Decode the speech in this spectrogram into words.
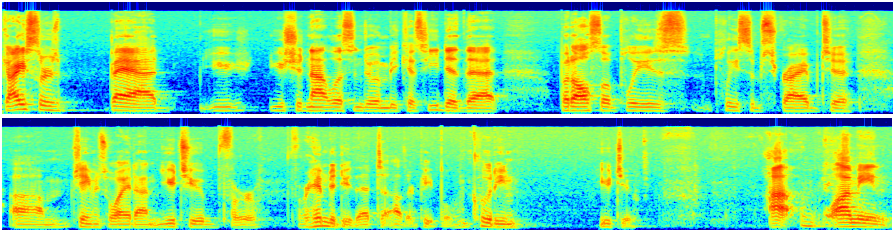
Geisler's bad. You, you should not listen to him because he did that. But also, please, please subscribe to um, James White on YouTube for, for him to do that to other people, including you two. Uh, well, I mean,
